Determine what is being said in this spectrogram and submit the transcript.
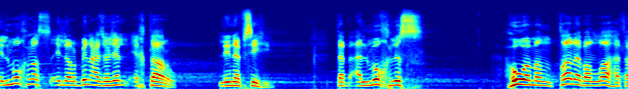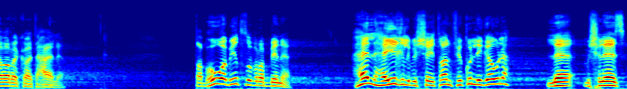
المخلص اللي ربنا عز وجل اختاره لنفسه. طب المخلص هو من طلب الله تبارك وتعالى. طب هو بيطلب ربنا. هل هيغلب الشيطان في كل جولة؟ لا مش لازم.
